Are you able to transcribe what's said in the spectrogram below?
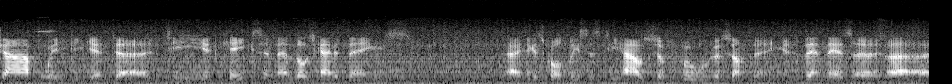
shop where you can get uh, tea and cakes and that, those kind of things. I think it's called Lisa's Tea House of Food or something. Then there's a, uh,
